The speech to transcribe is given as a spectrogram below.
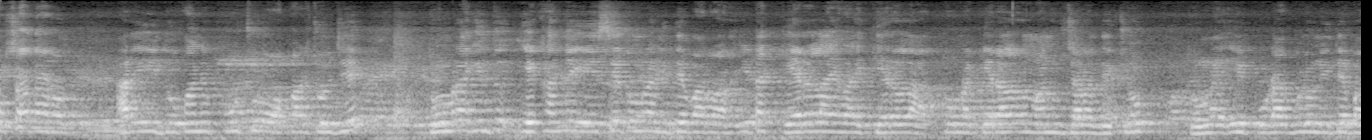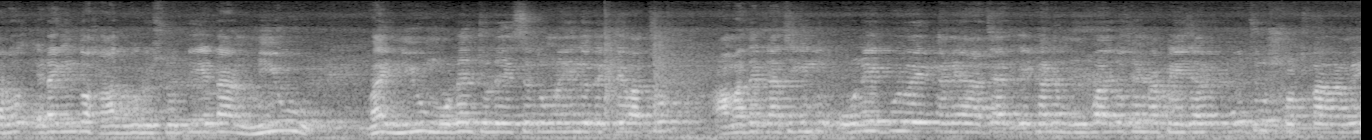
অসাধারণ। আর এই দোকানে প্রচুর অফার চলছে। তোমরা কিন্তু এখানে এসে তোমরা নিতে পারো। আর এটা কেরালায় হয়, কেরালা। তোমরা কেরালার মানুষ যারা দেখছ, তোমরা এই প্রোডাক্টগুলো নিতে পারো। এটা কিন্তু হাত সত্যি এটা নিউ ভাই নিউ মডেল চলে এসেছে তোমরা কিন্তু দেখতে পাচ্ছ। আমাদের কাছে কিন্তু অনেকগুলো এখানে আছে আর এখানে মোবাইলও তোমরা পেয়ে যাবে। প্রচুর সস্তা দামে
